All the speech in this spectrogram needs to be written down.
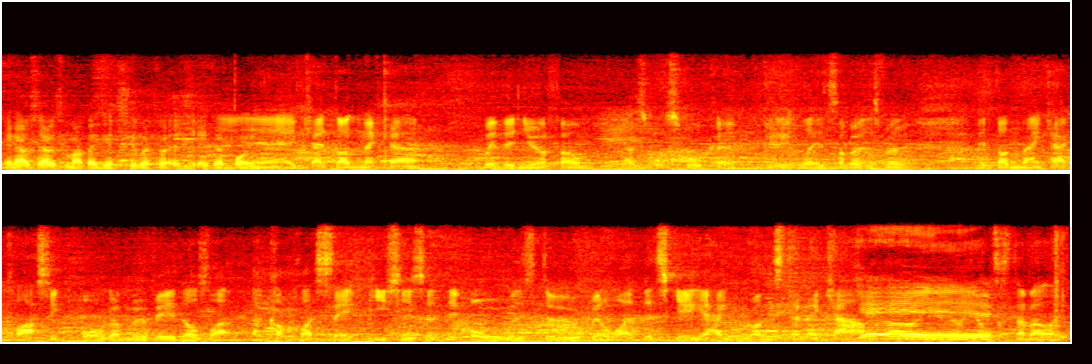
And that was, that was my big issue with it at, at that point. Yeah, it done like a, with the newer film, as we spoke at great lengths about this movie, it done like a classic horror movie. There's like a couple of set pieces that they always do, where like the scary thing runs to the camera. Yeah, you know, yeah, you're just a bit like,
